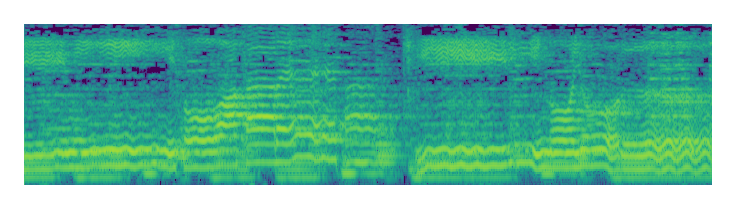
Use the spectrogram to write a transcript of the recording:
君と別れた霧の夜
